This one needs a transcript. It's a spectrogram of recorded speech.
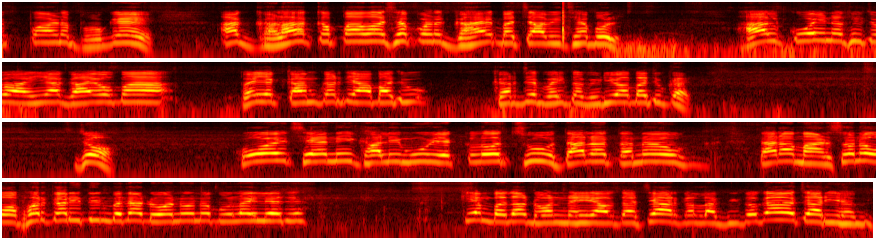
પણ ભોગે. આ ગળા કપાવા છે, પણ ગાય બચાવી છે, બોલ. હાલ કોઈ નથી જો અહીંયા ગાયોમાં. ભાઈ, એક કામ કરજે આ બાજુ. કરજે ભાઈ, તો વીડિયો આ બાજુ કર. જો. કોઈ છે નહીં, ખાલી હું એકલો જ છું. તારા તને તારા માણસોને ઓફર કરી હતી બધા ડોનોને બોલાવી લેજે. કેમ બધા ડોન નહીં આવતા? ચાર કલાકથી તો ગાયો ચારી અમે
